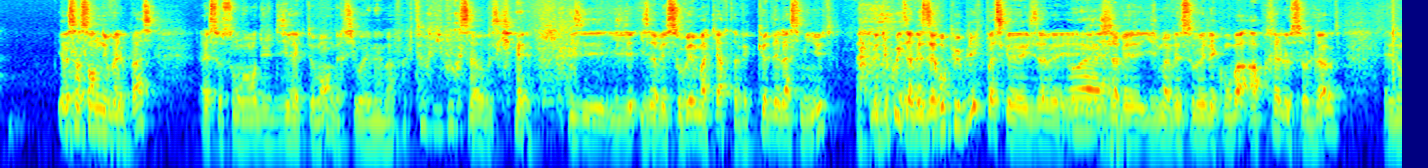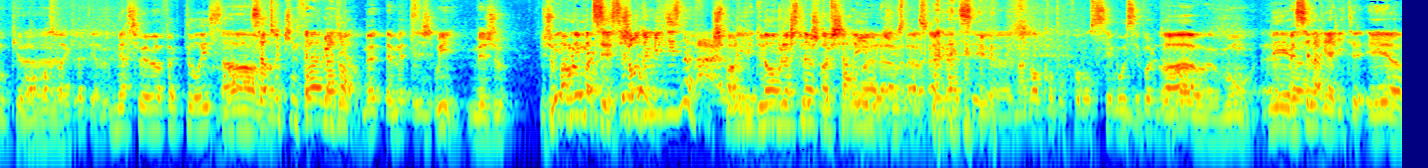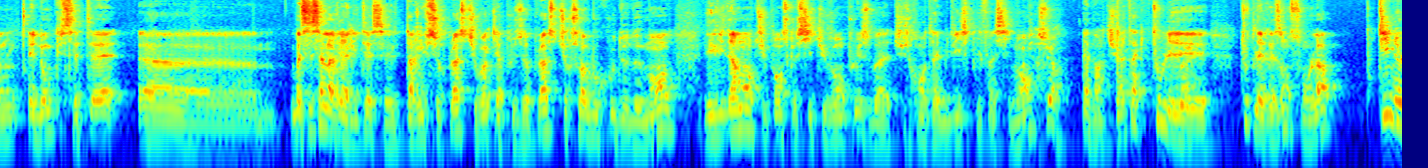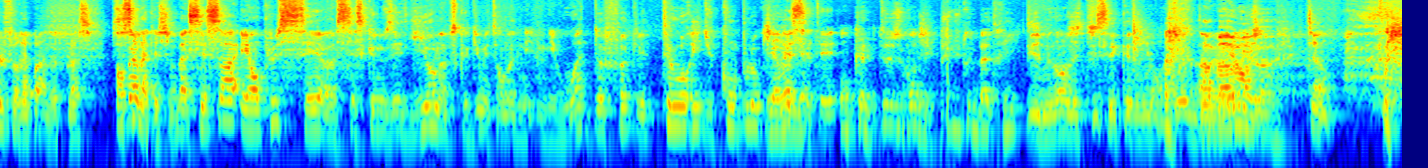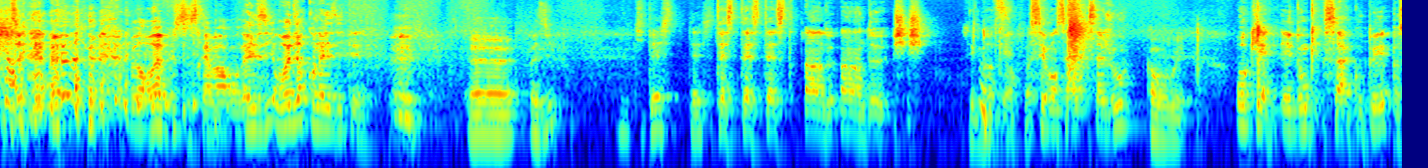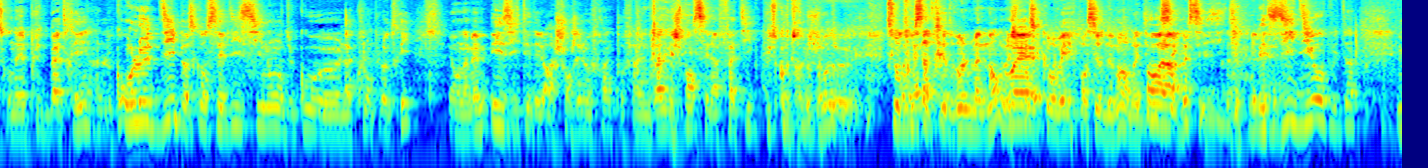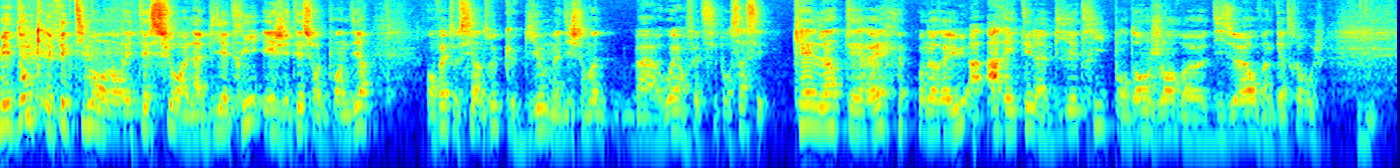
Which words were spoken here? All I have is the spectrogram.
il y a 60 nouvelles places. Elles se sont vendues directement. Merci au MMA Factory pour ça, parce qu'ils ils, ils avaient sauvé ma carte avec que des last minutes. Mais du coup, ils avaient zéro public parce qu'ils Ouais. ils m'avaient sauvé les combats après le sold out. Et donc, On va euh, encore se faire éclater. Le merci au MMA Factory, ça, ah, c'est un truc qu'il ne faut Eh, plus mais dire. attends, mais- mais- mais- oui, mais je, je Mais- parle au passé. c'est- Je suis en vrai. 2019. Ah, je parle mais du Non, mais là, je te, 2019. je charrie, voilà, mais juste voilà, parce voilà. que là, c'est euh, maintenant quand on prononce ces mots, c'est Voldemort. Ah ouais, bon, Mais, mais, euh, c'est la réalité. Et, euh, et donc c'était, euh, bah, c'est ça la réalité. C'est, t'arrives sur place, tu vois qu'il y a plus de place, tu reçois beaucoup de demandes. Évidemment, tu penses que si tu vends plus, bah, tu te rentabilises plus facilement. Bien sûr. Eh ben, tu attaques tous les, toutes les raisons sont là. Qui ne le ferait pas à notre place? C'est En ça fait, la question. Bah c'est ça, et en plus c'est euh, c'est ce que nous dit Guillaume, parce que Guillaume était en mode mais, mais what the fuck, les théories du complot qu'il y Mais avait, c'était... On cut deux secondes, j'ai plus du tout de batterie. Maintenant, j'ai tous ces conneries en tête. Ah bah oui, je- euh, Tiens. en vrai, en plus, ce serait marrant. On, a hési- on va dire qu'on a hésité. Euh, vas-y. Petit test, test. Test, test, test. 1, 2, 1, 2. Chichi. C'est bon, ça, ça joue? Quand vous voulez. Ok, et donc ça a coupé parce qu'on avait plus de batterie. On le dit parce qu'on s'est dit sinon, du coup, euh, la comploterie. Et on a même hésité d'ailleurs à changer nos fringues pour faire une vanne, mais je pense que c'est la fatigue plus qu'autre chose. Parce qu'on trouve ça très drôle maintenant, mais Ouais. je pense qu'on va y repenser demain. On va dire, Voilà. c'est quoi ces idées Les idiots, putain. Mais donc, effectivement, on en était sur la billetterie et j'étais sur le point de dire, en fait, aussi un truc que Guillaume m'a dit, j'étais en mode, bah ouais, en fait, c'est pour ça, c'est quel intérêt on aurait eu à arrêter la billetterie pendant genre euh, 10 heures ou 24 heures rouges.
